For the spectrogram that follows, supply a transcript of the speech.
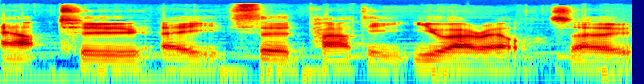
out to a third-party URL. So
